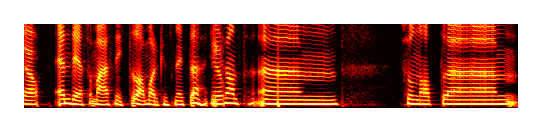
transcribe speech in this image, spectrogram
Ja. enn det som er snittet, da, markedssnittet. Ikke Ja. sant? Um, sånn at um,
